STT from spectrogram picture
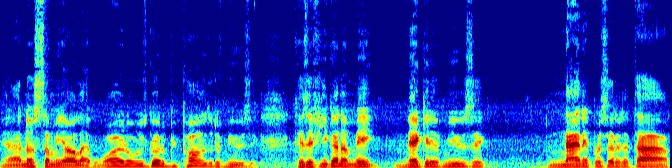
And I know some of y'all like, why it always gotta be positive music? Cause if you're gonna make negative music, ninety percent of the time,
